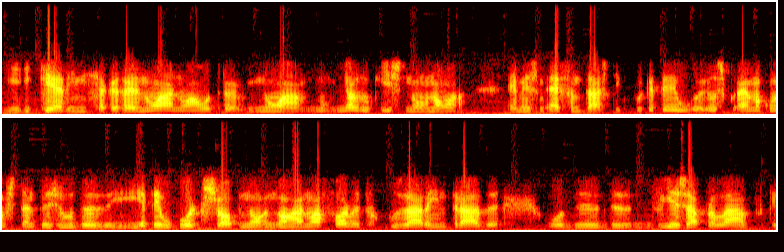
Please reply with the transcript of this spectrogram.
e, e quer iniciar a carreira. Não há, não há outra, não há, melhor do que isto não, não há é mesmo é fantástico, porque até eles, é uma constante ajuda e até o workshop, não, não, há, não há forma de recusar a entrada ou de, de, de viajar para lá, porque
